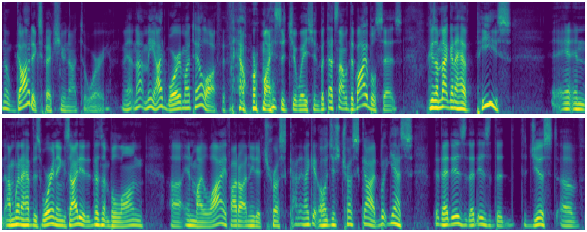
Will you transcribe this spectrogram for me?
no, God expects you not to worry. Not me. I'd worry my tail off if that were my situation, but that's not what the Bible says because I'm not going to have peace and, and I'm going to have this worry and anxiety that doesn't belong uh, in my life. I don't. I need to trust God, and I get. Oh, just trust God. But yes, that, that is that is the the gist of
